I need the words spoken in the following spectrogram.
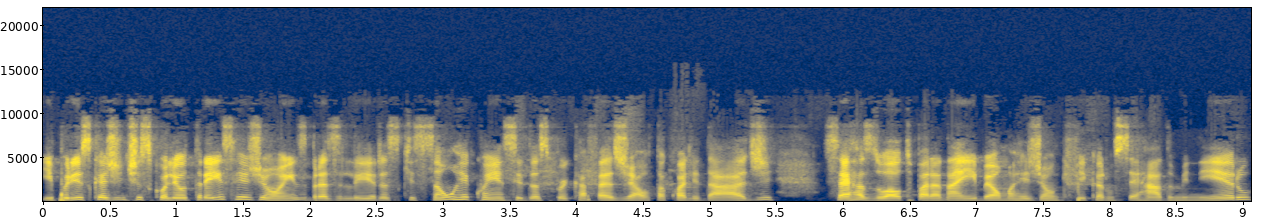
e por isso que a gente escolheu três regiões brasileiras que são reconhecidas por cafés de alta qualidade. Serras do Alto Paranaíba é uma região que fica no Cerrado Mineiro,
